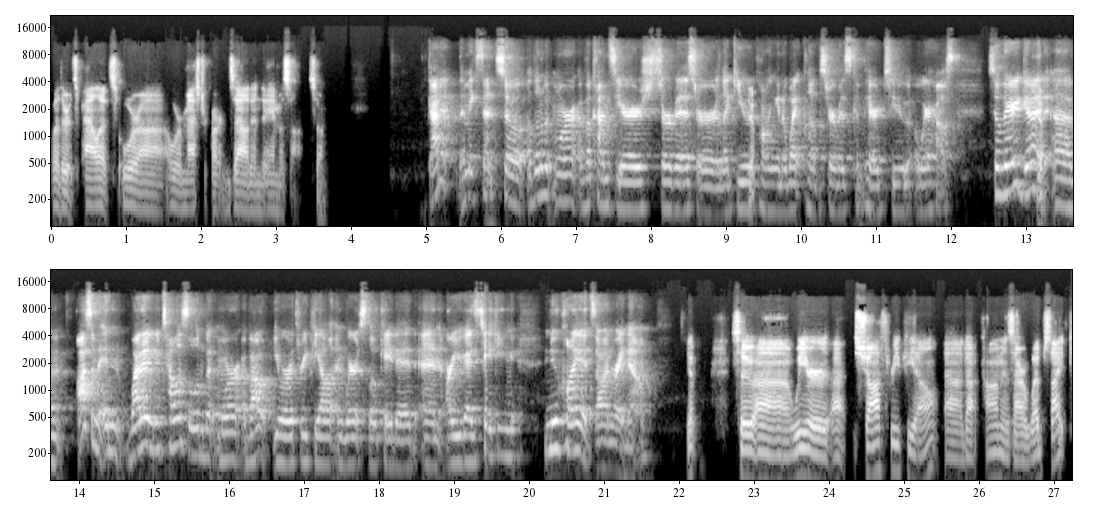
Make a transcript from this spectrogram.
whether it's pallets or uh, or master cartons out into Amazon. So. Got it. That makes sense. So a little bit more of a concierge service, or like you were yep. calling it, a white club service compared to a warehouse. So very good. Yep. Um, awesome. And why don't you tell us a little bit more about your 3PL and where it's located? And are you guys taking new clients on right now? So uh, we are uh, shaw3pl.com uh, is our website,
